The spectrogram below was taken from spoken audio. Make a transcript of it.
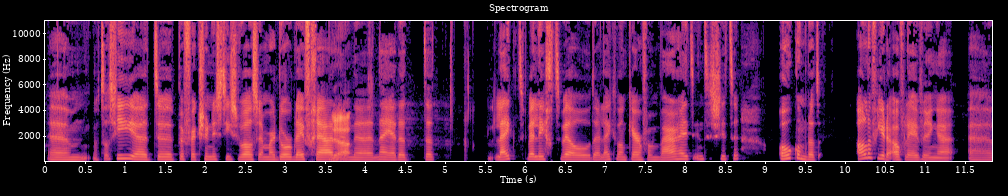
ehm, wat was hij? te perfectionistisch was en maar door bleef gaan. Ja. En nou ja, dat, dat lijkt wellicht wel, daar lijkt wel een kern van waarheid in te zitten. Ook omdat alle vier de afleveringen eh,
